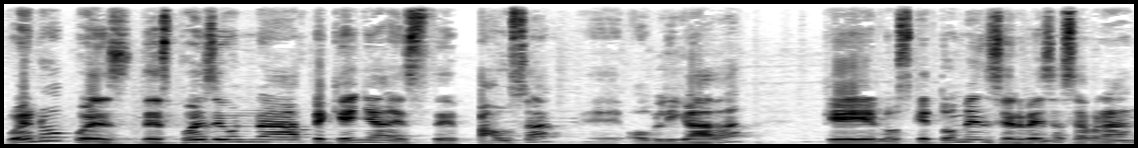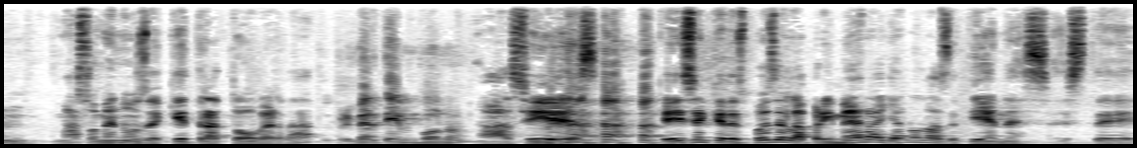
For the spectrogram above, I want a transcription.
Bueno, pues después de una pequeña este, pausa eh, obligada, que los que tomen cerveza sabrán más o menos de qué trató, ¿verdad? El primer tiempo, ¿no? Así es, que dicen que después de la primera ya no las detienes. Este,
